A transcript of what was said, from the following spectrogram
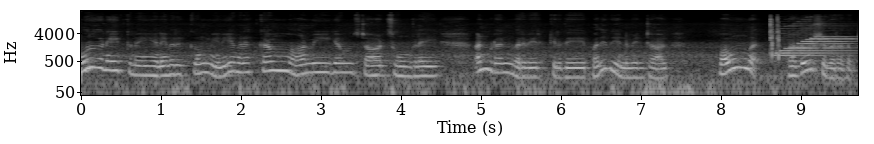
முருகனை துணை அனைவருக்கும் இனிய வணக்கம். ஆன்மீகம் ஸ்டார்ட்ஸ் உங்களை அன்புடன் வரவேற்கிறது. பதிவு என்னவென்றால் பௌம பிரதோஷ விரதம்.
